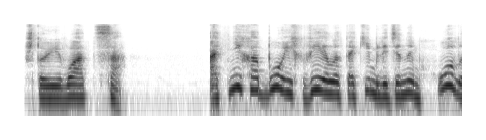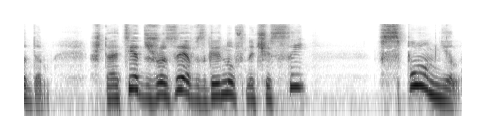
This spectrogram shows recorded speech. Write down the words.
что и его отца. От них обоих веяло таким ледяным холодом, что отец Жозеф, взглянув на часы, вспомнил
